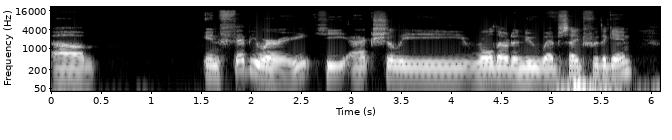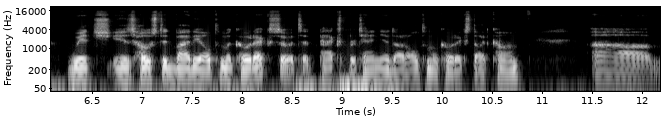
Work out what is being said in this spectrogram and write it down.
Um, in February, he actually rolled out a new website for the game which is hosted by the Ultima Codex. So it's at paxbritannia.ultimacodex.com. Um,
